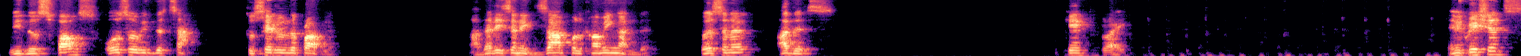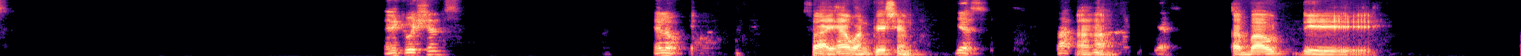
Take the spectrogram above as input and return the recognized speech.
with the spouse, also with the son, to settle the problem. Uh, that is an example coming under personal others. Okay, right. Any questions? Any questions? Hello. So I have one question Yes. Uh-huh. Yes. about the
